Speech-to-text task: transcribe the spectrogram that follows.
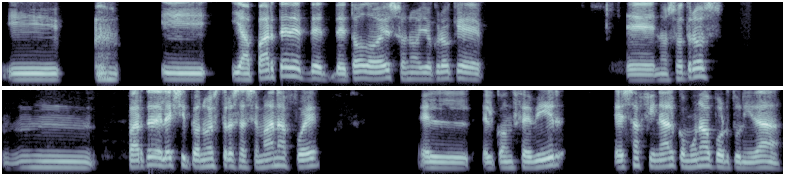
Y, y, aparte de, todo eso, ¿no? Yo creo que eh, nosotros, mm, parte del éxito nuestro esa semana fue el, concebir esa final como una oportunidad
